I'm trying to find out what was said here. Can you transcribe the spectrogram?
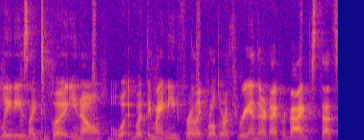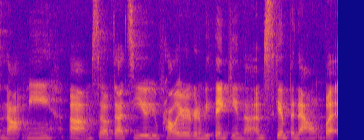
ladies like to put, you know, what, what they might need for like World War III in their diaper bags. That's not me. Um, so if that's you, you probably are gonna be thinking that I'm skimping out, but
